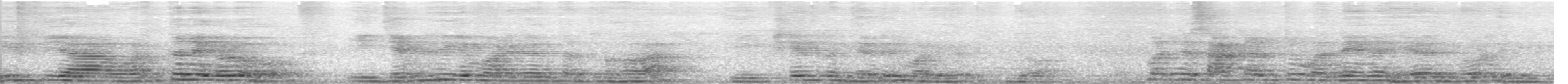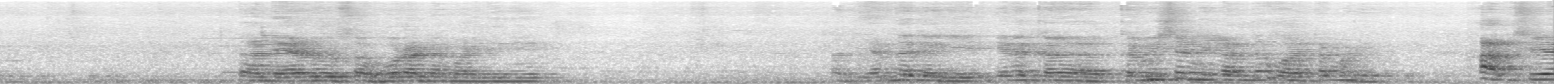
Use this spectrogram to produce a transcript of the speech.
ರೀತಿಯ ವರ್ತನೆಗಳು ಈ ಜನರಿಗೆ ಮಾಡಿದಂಥ ದ್ರೋಹ, ಈ ಕ್ಷೇತ್ರದ ಜನರಿಗೆ ಮಾಡಿರೋ ದ್ರೋಹ. ಮತ್ತು ಸಾಕಷ್ಟು ಮೊನ್ನೆ ಏನೋ ಹೇಳಿ ನೋಡಿದೆ ನಾನು ಎರಡು ವರ್ಷ ಹೋರಾಟ ಮಾಡಿದ್ದೀನಿ. ಅದು ಎಂತಕ್ಕಾಗಿ? ಏನೋ ಕಮಿಷನ್ ಇಲ್ಲ ಅಂತ ಹೋರಾಟ ಮಾಡಿದ್ದೀನಿ. ಆ ಕ್ಷೇ,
